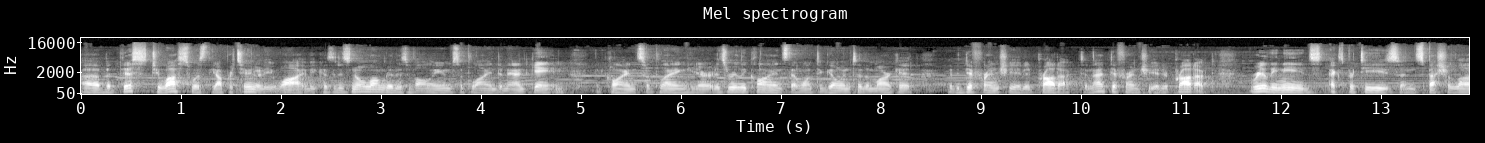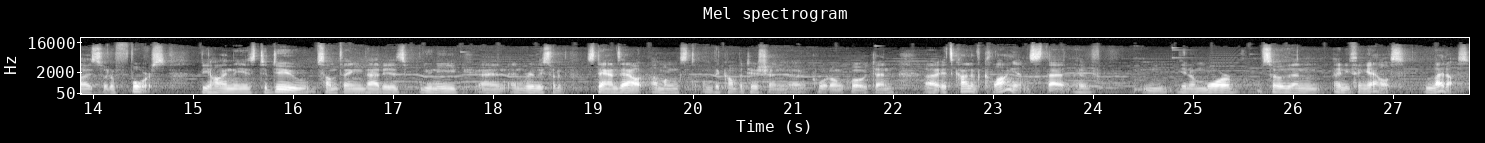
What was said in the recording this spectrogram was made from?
Uh, but this, to us, was the opportunity. Why? Because it is no longer this volume, supply, and demand game that clients are playing here. It is really clients that want to go into the market with a differentiated product. And that differentiated product really needs expertise and specialized sort of force behind these to do something that is unique and, and really sort of stands out amongst the competition, uh, quote unquote. And uh, it's kind of clients that have you know, more so than anything else, led us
